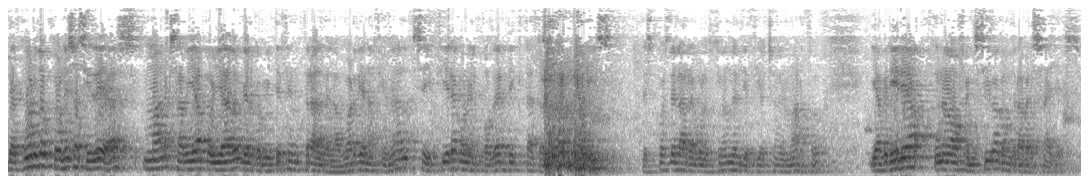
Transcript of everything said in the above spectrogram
De acuerdo con esas ideas, Marx había apoyado que el Comité Central de la Guardia Nacional se hiciera con el poder dictatorial en París después de la Revolución del 18 de marzo y abriera una ofensiva contra Versalles.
